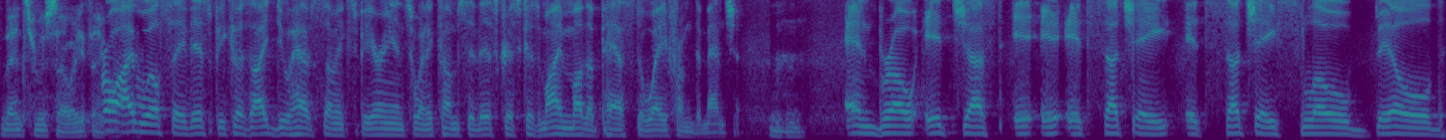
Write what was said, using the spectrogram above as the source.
Vince Russo, what do you think? Bro, I will say this because I do have some experience when it comes to this, Chris, because my mother passed away from dementia. Mm-hmm. And bro, it just it, it it's such a it's such a slow build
